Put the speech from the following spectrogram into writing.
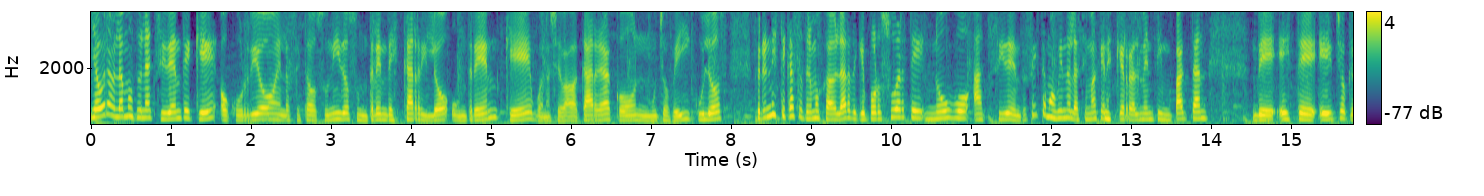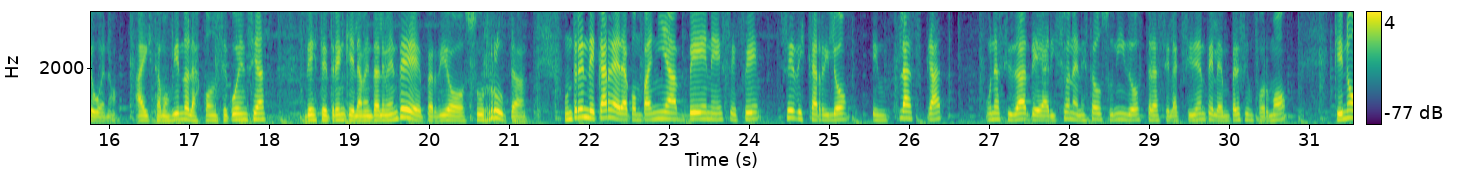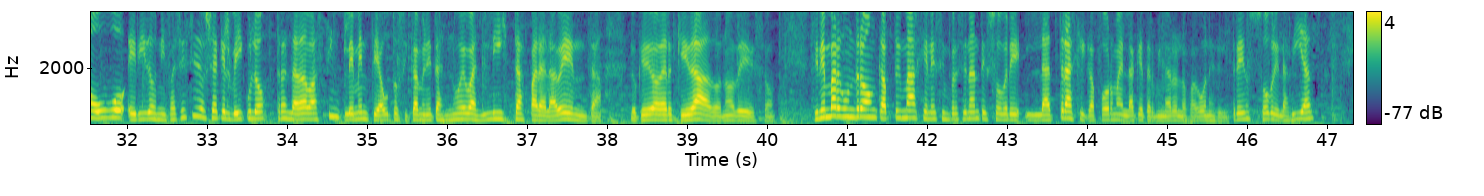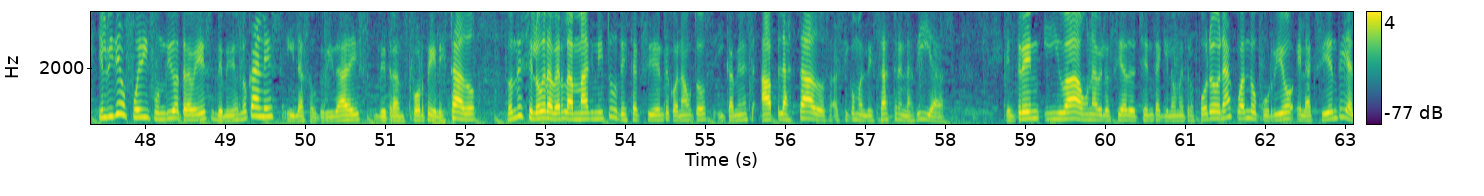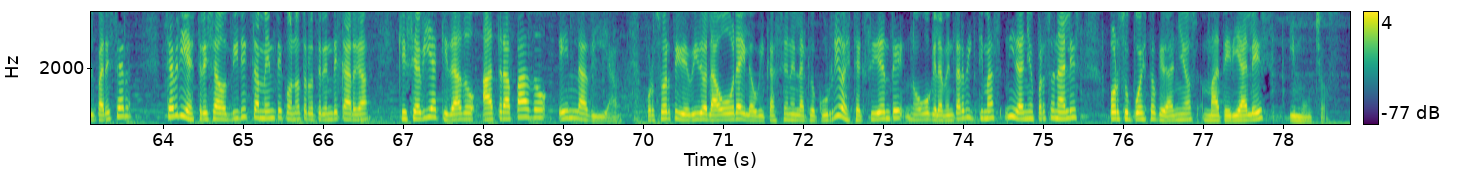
Y ahora hablamos de un accidente que ocurrió en los Estados Unidos. Un tren descarriló un tren que, bueno, llevaba carga con muchos vehículos. Pero en este caso tenemos que hablar de que por suerte no hubo accidentes. Ahí estamos viendo las imágenes que realmente impactan de este hecho que, bueno, ahí estamos viendo las consecuencias de este tren que lamentablemente perdió su ruta. Un tren de carga de la compañía BNSF se descarriló en Flashgat una ciudad de Arizona en Estados Unidos. Tras el accidente, la empresa informó que no hubo heridos ni fallecidos, ya que el vehículo trasladaba simplemente autos y camionetas nuevas listas para la venta, lo que debe haber quedado ¿no? de eso. Sin embargo, un dron captó imágenes impresionantes sobre la trágica forma en la que terminaron los vagones del tren sobre las vías y el video fue difundido a través de medios locales y las autoridades de transporte del Estado, donde se logra ver la magnitud de este accidente con autos y camiones aplastados, así como el desastre en las vías. El tren iba a una velocidad de 80 kilómetros por hora cuando ocurrió el accidente y al parecer se habría estrellado directamente con otro tren de carga que se había quedado atrapado en la vía. Por suerte y debido a la hora y la ubicación en la que ocurrió este accidente, no hubo que lamentar víctimas ni daños personales, por supuesto que daños materiales y muchos.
